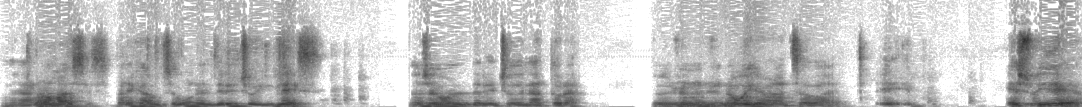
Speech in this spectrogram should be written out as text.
donde las normas se manejan según el derecho inglés, no según el derecho de la Torah. Yo no, voy a ir a una chava. Eh, es su idea.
